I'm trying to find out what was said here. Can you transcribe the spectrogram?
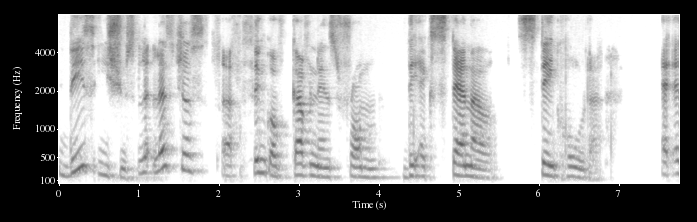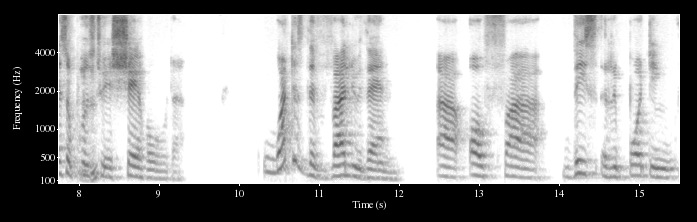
these issues. Let, us just uh, think of governance from the external stakeholder. as opposed mm-hmm. to a shareholder. What is the value then uh, of uh, this reporting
